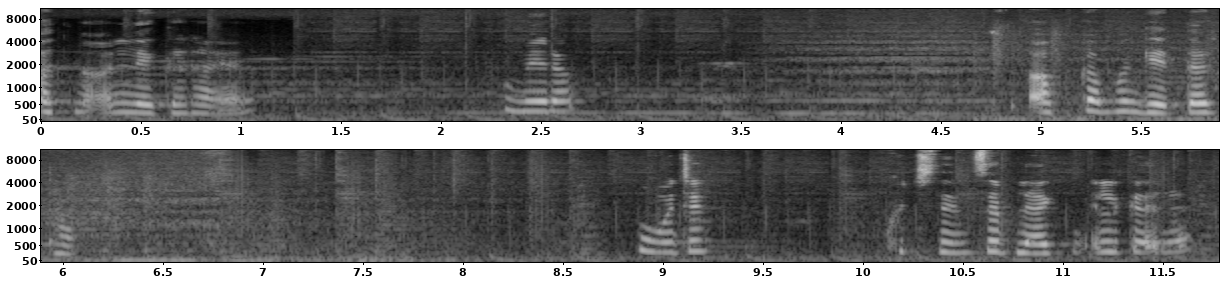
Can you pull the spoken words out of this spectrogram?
अदनान लेकर आया मेरा आपका मंगेतर था। वो मुझे कुछ दिन से ब्लैकमेल कर रहा है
